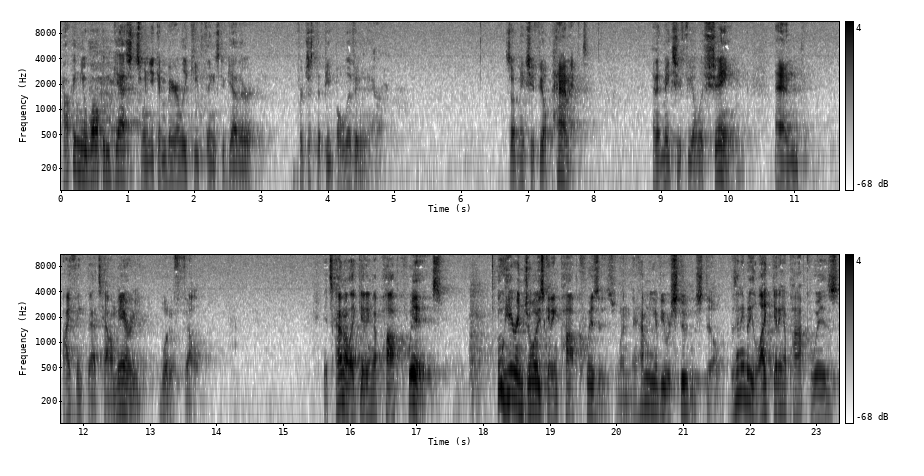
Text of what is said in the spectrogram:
how can you welcome guests when you can barely keep things together for just the people living there? So it makes you feel panicked. and it makes you feel ashamed. And I think that's how Mary would have felt. It's kind of like getting a pop quiz. Who here enjoys getting pop quizzes? When, how many of you are students still? Does anybody like getting a pop quiz?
